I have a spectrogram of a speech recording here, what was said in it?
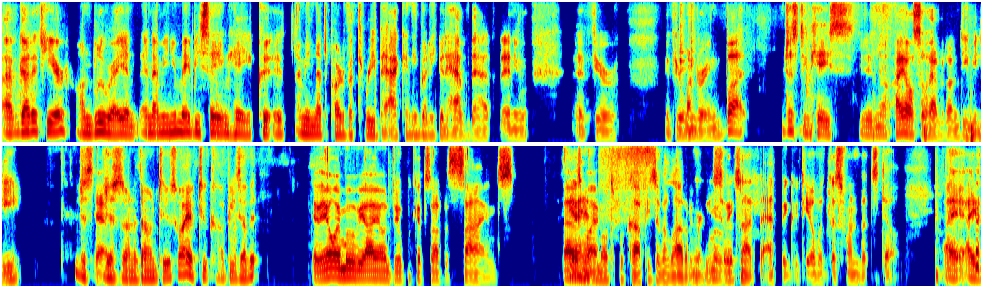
I, I've got it here on Blu-ray, and and I mean, you may be saying, "Hey, could it, I mean that's part of a three-pack? Anybody could have that." Any, if you're if you're wondering, but just in case you didn't know, I also have it on DVD, just Yeah. just on its own too. So I have two copies of it. Yeah, the only movie I own duplicates of is Signs. That yeah, is I have my multiple copies of a lot of movies, so it's not that big a deal with this one. But still, I I,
